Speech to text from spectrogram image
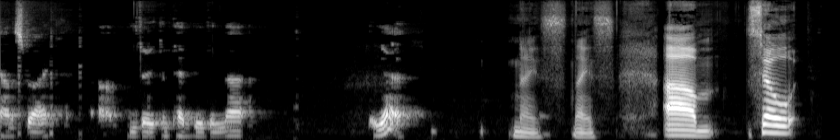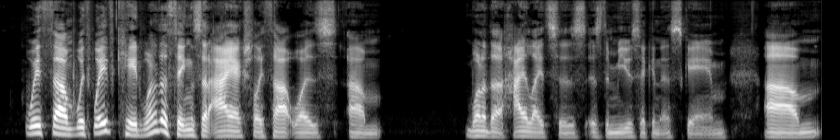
Counter Strike. Um, he's very competitive in that. Yeah, Nice, nice. Um, so with um with Wavecade, one of the things that I actually thought was um one of the highlights is is the music in this game. Um,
